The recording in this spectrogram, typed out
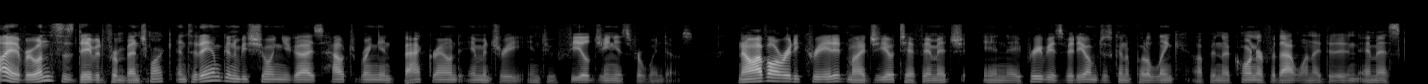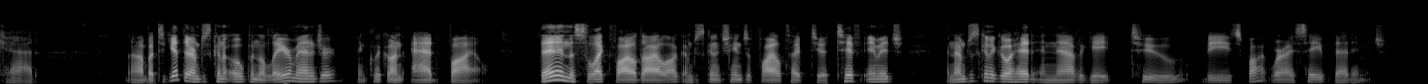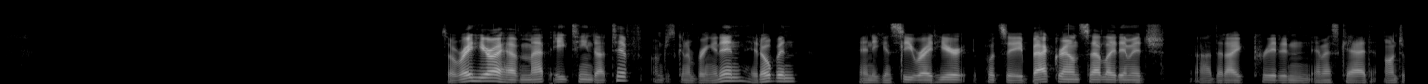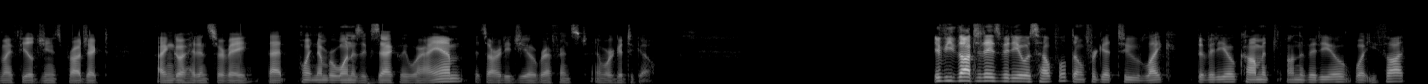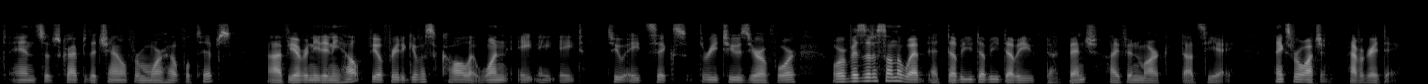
Hi everyone, this is David from Benchmark, and today I'm going to be showing you guys how to bring in background imagery into FieldGenius for Windows. Now I've already created my GeoTIFF image in a previous video. I'm just going to put a link up in the corner for that one. I did it in MSCAD. Uh, but to get there, I'm just going to open the Layer Manager and click on Add File. Then in the Select File dialog, I'm just going to change the file type to a TIFF image, and I'm just going to go ahead and navigate to the spot where I saved that image. So right here I have map18.tiff. I'm just going to bring it in, hit open, and you can see right here it puts a background satellite image uh, that I created in MSCAD onto my FieldGenius project. I can go ahead and survey. That point number one is exactly where I am. It's already geo-referenced and we're good to go. If you thought today's video was helpful, don't forget to like the video, comment on the video what you thought, and subscribe to the channel for more helpful tips. Uh, if you ever need any help, feel free to give us a call at 1 888 286 3204 or visit us on the web at www.bench-mark.ca. Thanks for watching. Have a great day.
